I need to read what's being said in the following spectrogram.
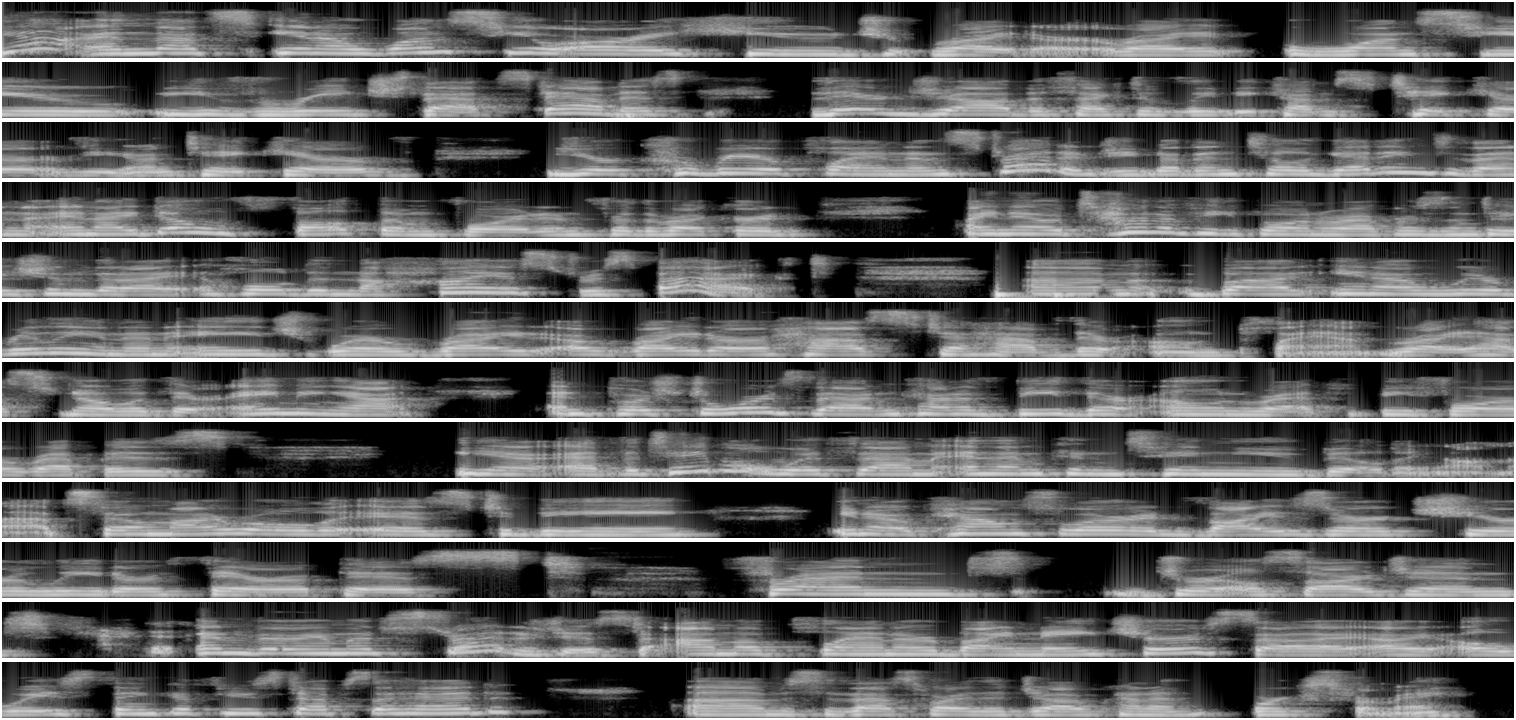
Yeah, and that's you know once you are a huge writer, right? Once you you've reached that status, their job effectively becomes to take care of you and take care of your career plan and strategy. But until getting to then, and I don't fault them for it. And for the record, I know a ton of people in representation that I hold in the highest respect. Um, but you know, we're really in an age where write a writer has to have their own plan, right? Has to know what they're aiming at and push towards that and kind of be their own rep before a rep is you know at the table with them and then continue building on that. So my role is to be you know counselor advisor cheerleader therapist friend drill sergeant and very much strategist. I'm a planner by nature so i, I always think a few steps ahead. Um, so that's why the job kind of works for me.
